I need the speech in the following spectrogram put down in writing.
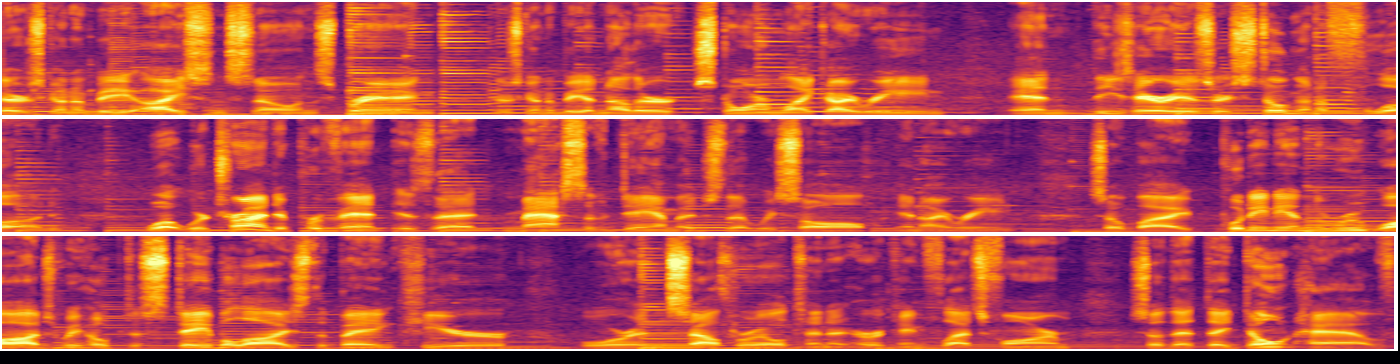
There's going to be ice and snow in the spring. There's going to be another storm like Irene, and these areas are still going to flood. What we're trying to prevent is that massive damage that we saw in Irene. So by putting in the root wads, we hope to stabilize the bank here or in South Royalton at Hurricane Flats Farm so that they don't have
